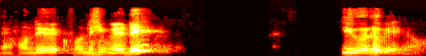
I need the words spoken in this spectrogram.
දැන් හොඳ හොඳින් වැඩේ ඉවර වෙනවා.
